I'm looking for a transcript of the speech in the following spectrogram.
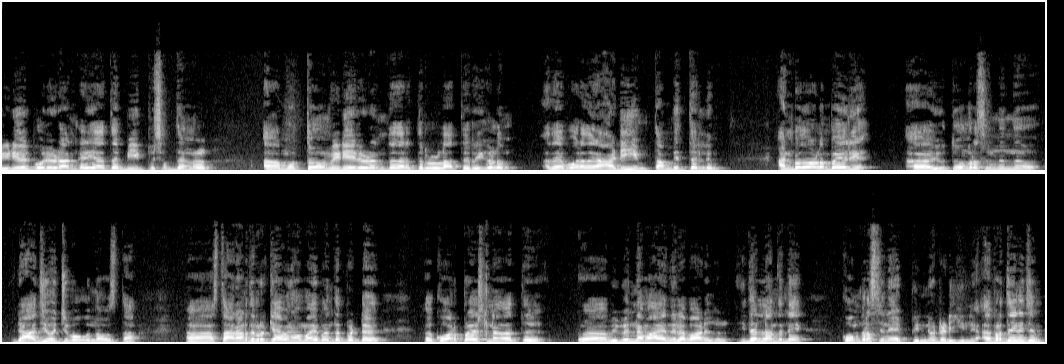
വീഡിയോയിൽ പോലും ഇടാൻ കഴിയാത്ത ബീപ്പ് ശബ്ദങ്ങൾ മൊത്തവും വീഡിയോയിൽ ഇടേണ്ട തരത്തിലുള്ള തെറികളും അതേപോലെ തന്നെ അടിയും തമ്മിത്തല്ലും അൻപതോളം പേര് യൂത്ത് കോൺഗ്രസിൽ നിന്ന് രാജിവെച്ചു പോകുന്ന അവസ്ഥ സ്ഥാനാർത്ഥി പ്രഖ്യാപനവുമായി ബന്ധപ്പെട്ട് കോർപ്പറേഷനകത്ത് വിഭിന്നമായ നിലപാടുകൾ ഇതെല്ലാം തന്നെ കോൺഗ്രസിനെ പിന്നോട്ടടിക്കില്ല. അത് പ്രത്യേകിച്ചും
